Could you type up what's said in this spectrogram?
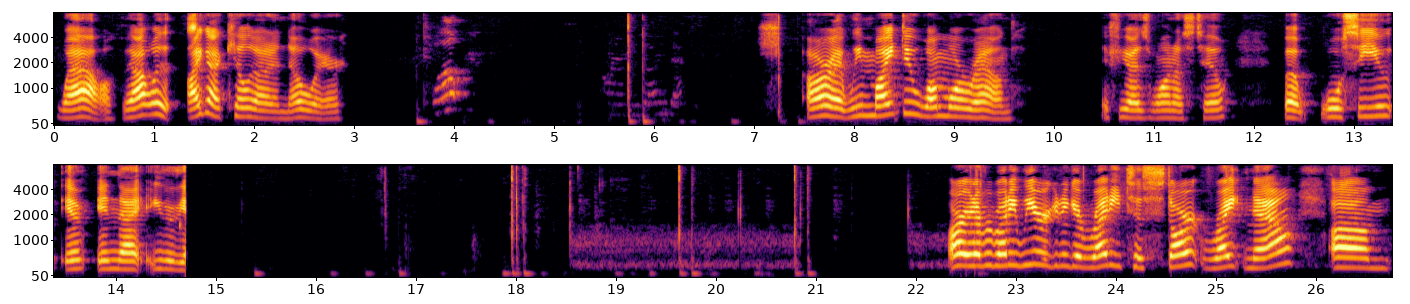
Wow, that was I got killed out of nowhere. All right, we might do one more round if you guys want us to, but we'll see you if in that either the. All right, everybody, we are gonna get ready to start right now. Um,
